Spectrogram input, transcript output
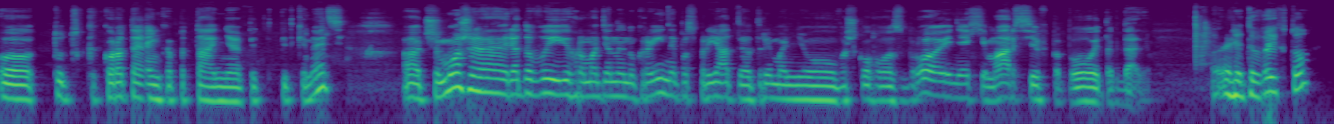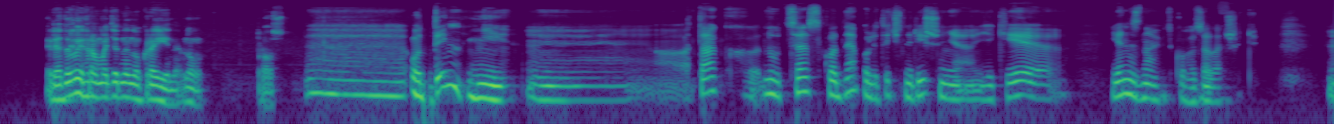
о тут коротеньке питання під, під кінець. Чи може рядовий громадянин України посприяти отриманню важкого озброєння, хімарсів, ППО і так далі? Рядовий хто? Рядовий громадянин України. Ну просто е, один ні. Е, а так, ну це складне політичне рішення, яке я не знаю від кого залежить. Е,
